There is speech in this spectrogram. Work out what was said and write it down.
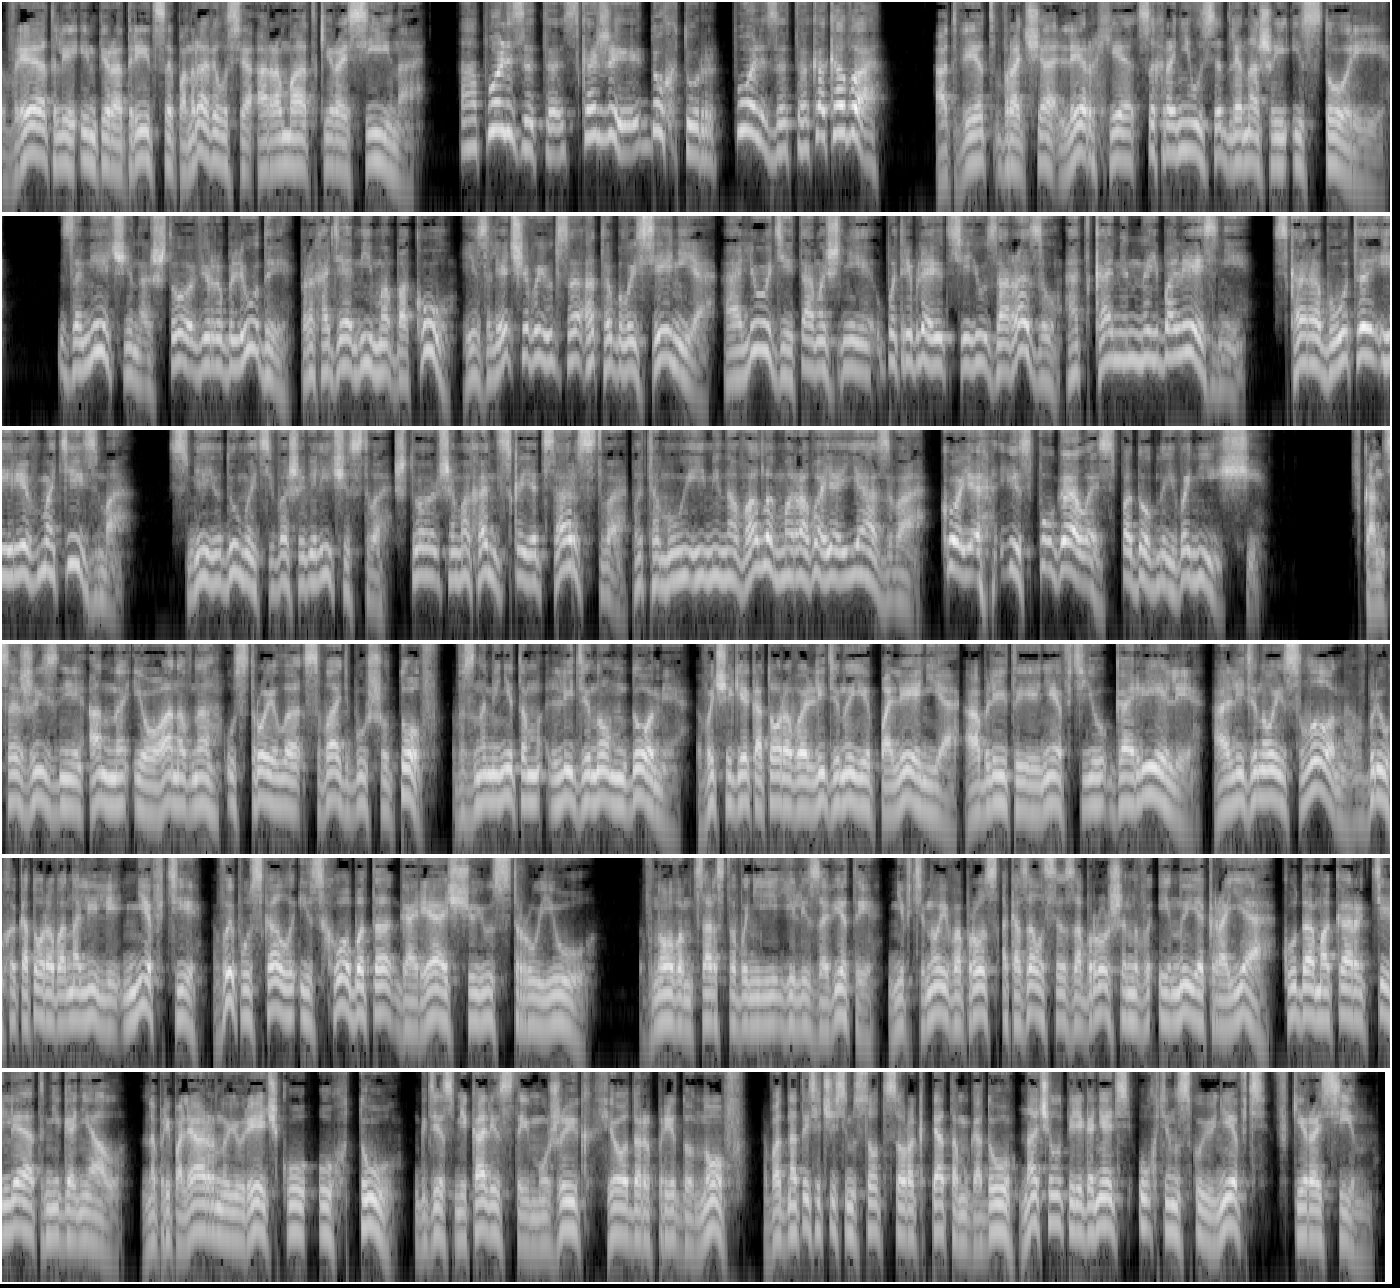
Вряд ли императрице понравился аромат керосина. «А польза-то, скажи, доктор, польза-то какова?» Ответ врача Лерхе сохранился для нашей истории. Замечено, что верблюды, проходя мимо Баку, излечиваются от облысения, а люди тамошние употребляют сию заразу от каменной болезни, скоробута и ревматизма. Смею думать, Ваше Величество, что Шамаханское царство потому и именовало моровая язва, кое испугалась подобной вонищи. В конце жизни Анна Иоанновна устроила свадьбу шутов в знаменитом ледяном доме, в очаге которого ледяные поленья, облитые нефтью, горели, а ледяной слон, в брюхо которого налили нефти, выпускал из хобота горящую струю. В новом царствовании Елизаветы нефтяной вопрос оказался заброшен в иные края, куда Макар телят не гонял, на приполярную речку Ухту, где смекалистый мужик Федор Придунов в 1745 году начал перегонять ухтинскую нефть в керосин.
